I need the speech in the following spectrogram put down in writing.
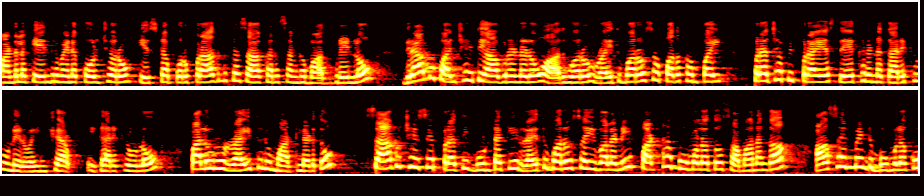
మండల కేంద్రమైన కోల్చోరం కిష్టాపూర్ ప్రాథమిక సహకార సంఘం ఆధ్వర్యంలో గ్రామ పంచాయతీ ఆవరణలో ఆదివారం రైతు భరోసా పథకంపై ప్రజాభిప్రాయ సేకరణ కార్యక్రమం నిర్వహించారు. ఈ కార్యక్రమంలో పలువురు రైతులు మాట్లాడుతూ సాగు చేసే ప్రతి గుంటకి రైతు భరోసా ఇవ్వాలని పట్టా భూములతో సమానంగా అసైన్మెంట్ భూములకు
